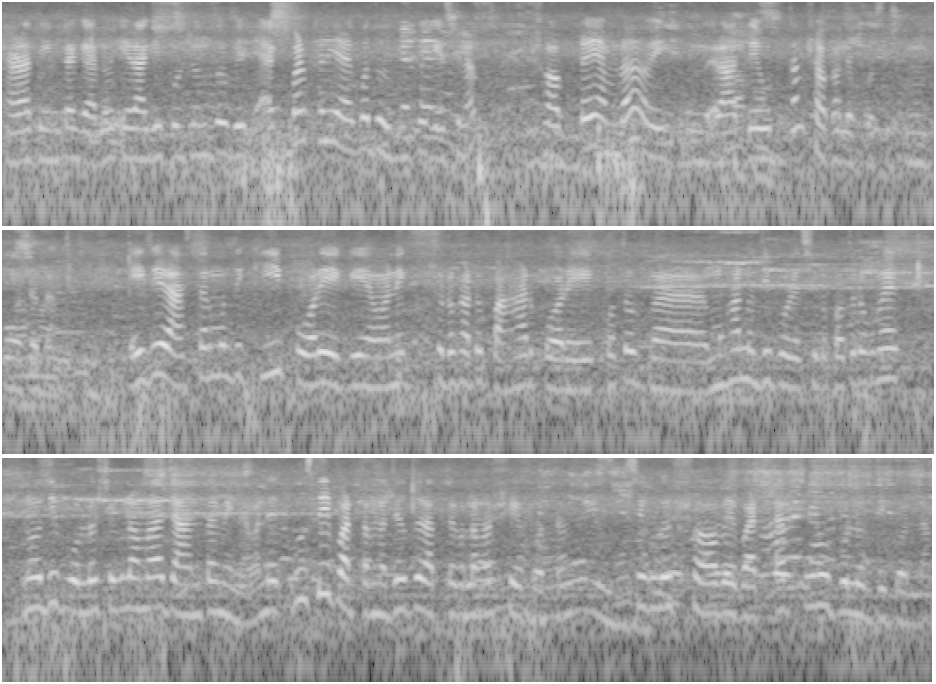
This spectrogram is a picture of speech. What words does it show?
সারা দিনটা গেল। এর আগে পর্যন্ত একবার খালি একবার ধর্মীতে গেছিলাম। সবটাই আমরা ওই রাতে উঠতাম, সকালে পৌঁছ- পৌঁছাতাম। এই যে রাস্তার মধ্যে কি পড়ে গিয়ে অনেক ছোটোখাটো পাহাড় পড়ে, কত মহানদী পড়েছিল, কত রকমের নদী পড়ল, সেগুলো আমরা জানতামই না। মানে বুঝতেই পারতাম না, যেহেতু রাত্রেবেলা আমরা শুয়ে পড়তাম। সেগুলো সব এবারটা পুরো উপলব্ধি করলাম।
